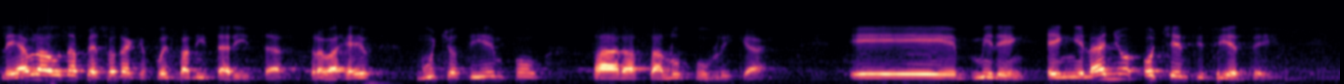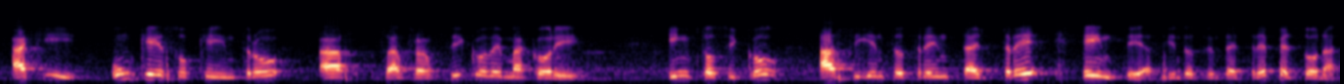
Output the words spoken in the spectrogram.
Le habla a una persona que fue sanitarista. Trabajé mucho tiempo para salud pública. Eh, miren, en el año 87, aquí un queso que entró a San Francisco de Macorís intoxicó a 133 gente, a 133 personas,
